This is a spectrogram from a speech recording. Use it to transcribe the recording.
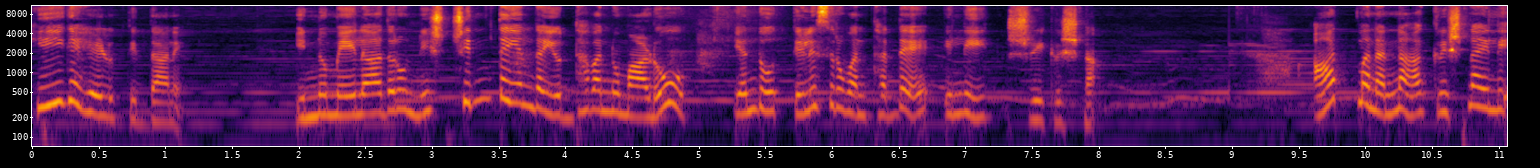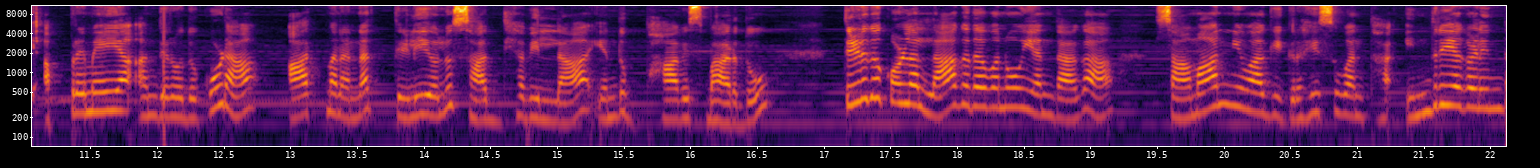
ಹೀಗೆ ಹೇಳುತ್ತಿದ್ದಾನೆ, ಇನ್ನು ಮೇಲಾದರೂ ನಿಶ್ಚಿಂತೆಯಿಂದ ಯುದ್ಧವನ್ನು ಮಾಡು ಎಂದು ತಿಳಿಸಿರುವಂಥದ್ದೇ ಇಲ್ಲಿ ಶ್ರೀಕೃಷ್ಣ. ಆತ್ಮನನ್ನ ಕೃಷ್ಣ ಇಲ್ಲಿ ಅಪ್ರಮೇಯ ಅಂದಿರೋದು ಕೂಡ ಆತ್ಮನನ್ನ ತಿಳಿಯಲು ಸಾಧ್ಯವಿಲ್ಲ ಎಂದು ಭಾವಿಸಬಾರದು. ತಿಳಿದುಕೊಳ್ಳಲಾಗದವನು ಎಂದಾಗ ಸಾಮಾನ್ಯವಾಗಿ ಗ್ರಹಿಸುವಂತಹ ಇಂದ್ರಿಯಗಳಿಂದ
